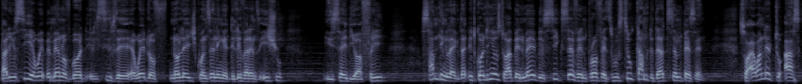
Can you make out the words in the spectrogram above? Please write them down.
But you see a, a man of God receives a, a word of knowledge concerning a deliverance issue. He said, You are free something like that. It continues to happen. Maybe six, seven prophets will still come to that same person. So I wanted to ask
